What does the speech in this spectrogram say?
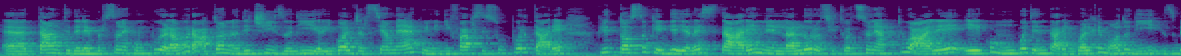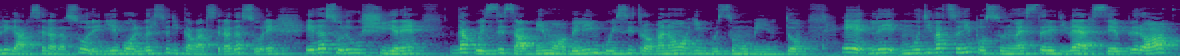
eh, tante delle persone con cui ho lavorato hanno deciso di rivolgersi a me, quindi di farsi supportare piuttosto che di restare nella loro situazione attuale e comunque tentare in qualche modo di sbrigarsela da sole, di evolversi o di cavarsela da sole e da sole uscire da queste sabbie mobili in cui si trovano in questo momento. E le motivazioni possono essere diverse, però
